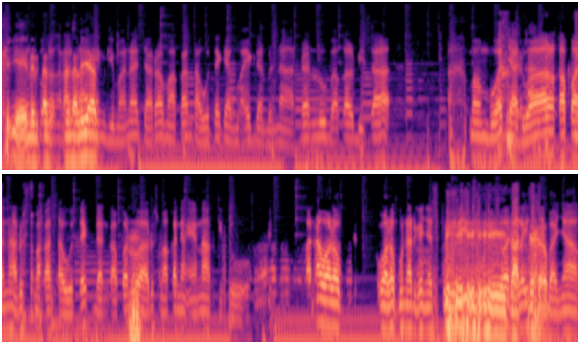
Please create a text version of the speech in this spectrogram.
Iya, dari tanah ngerasain gimana cara makan tahu tek yang baik dan benar dan lu bakal bisa membuat jadwal kapan harus makan tahu tek dan kapan lu harus makan yang enak gitu. Karena walaupun walaupun harganya sepuluh ribu itu adalah isinya banyak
